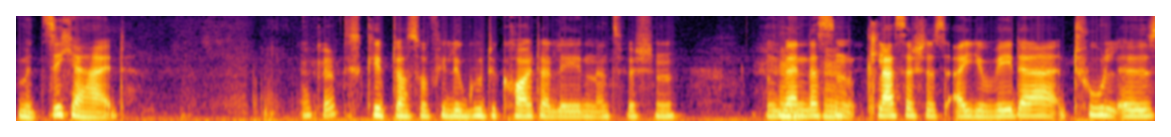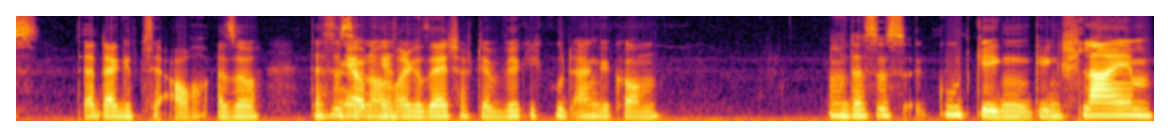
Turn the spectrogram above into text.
Mit Sicherheit. Okay. Es gibt auch so viele gute Kräuterläden inzwischen. Und Hm, wenn das hm. ein klassisches Ayurveda-Tool ist, da, gibt es ja auch, also das ist Ja, in okay. unserer Gesellschaft ja wirklich gut angekommen. Und das ist gut gegen, gegen Schleim,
